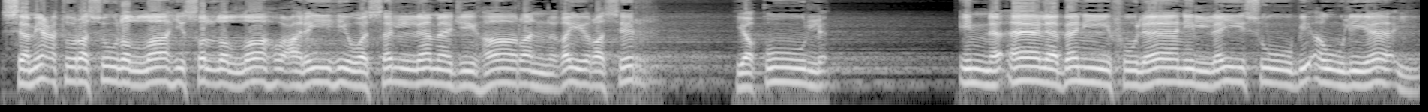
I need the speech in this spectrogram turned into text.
سمعت رسول الله صلى الله عليه وسلم جهارا غير سر يقول إن آل بني فلان ليسوا بأوليائي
